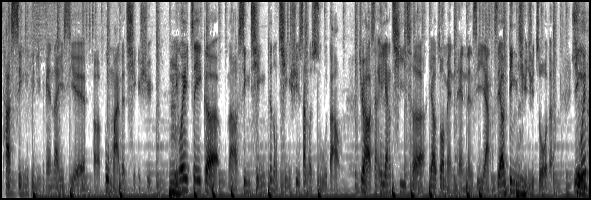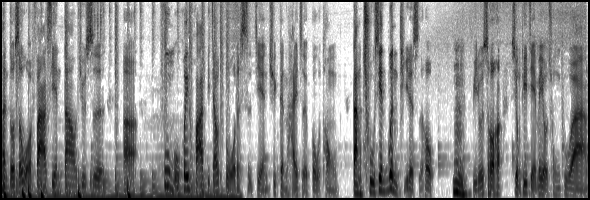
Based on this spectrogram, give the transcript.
他心里面那一些呃不满的情绪，因为这一个呃心情这种情绪上的疏导，就好像一辆汽车要做 maintenance 一样，是要定期去做的，因为很多时候我发现到就是啊，父母会花比较多的时间去跟孩子沟通，当出现问题的时候。嗯，比如说兄弟姐妹有冲突啊，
